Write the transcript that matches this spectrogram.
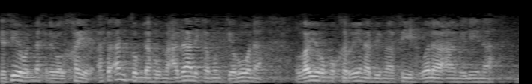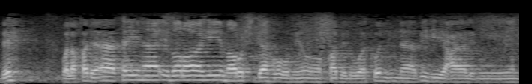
كثير النفع والخير. أفأنتم له مع ذلك منكرون غير مقرين بما فيه ولا عاملين به؟ ولقد آتينا إبراهيم رشده من قبل وكنا به عالمين.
